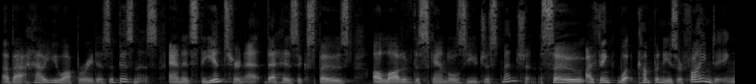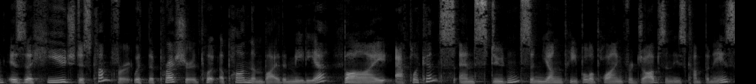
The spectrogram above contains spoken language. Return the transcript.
about how you operate as a business. And it's the internet that has exposed a lot of the scandals you just mentioned. So I think what companies are finding is a huge discomfort with the pressure put upon them by the media, by applicants and students and young people applying for jobs in these companies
